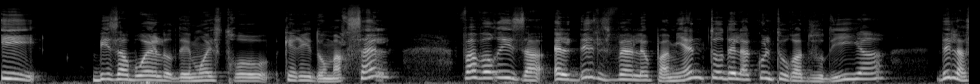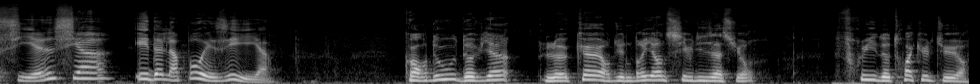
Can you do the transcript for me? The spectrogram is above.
y bisabuelo de nuestro querido Marcel, favoriza el desvolupamiento de la cultura judía, de la ciencia y de la poésie. Cordoue devient le cœur d'une brillante civilisation, fruit de trois cultures,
